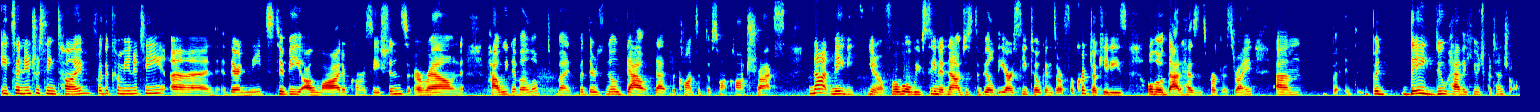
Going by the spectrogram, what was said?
it's an interesting time for the community and there needs to be a lot of conversations around how we developed but but there's no doubt that the concept of smart contracts not maybe you know for what we've seen it now just to build erc tokens or for crypto kitties although that has its purpose right? Um, but but they do have a huge potential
